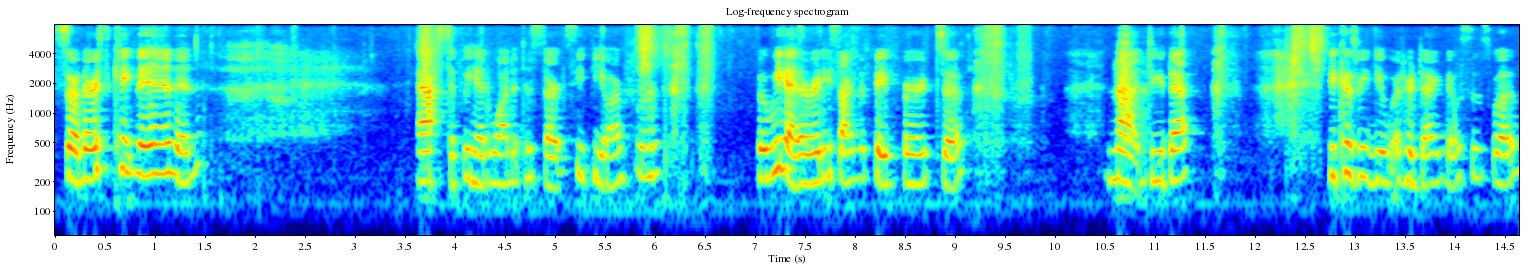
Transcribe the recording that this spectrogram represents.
So a nurse came in and asked if we had wanted to start CPR for her. But we had already signed the paper to not do that because we knew what her diagnosis was.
